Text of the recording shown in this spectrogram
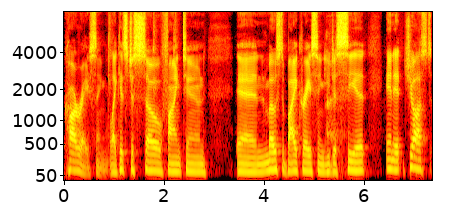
car racing, like it's just so fine tuned, and most bike racing, you just see it, and it just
